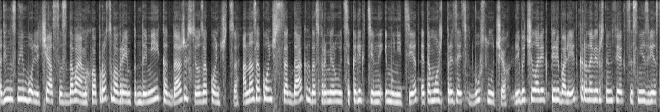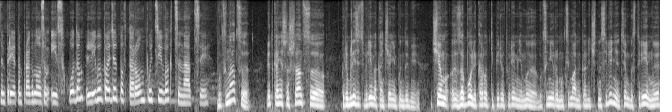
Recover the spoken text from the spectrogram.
Один из наиболее часто задаваемых вопросов во время пандемии – когда же все закончится? Она закончится тогда, когда сформируется коллективный иммунитет. Это может произойти в двух случаях. Либо человек переболеет коронавирусной инфекцией с неизвестным при этом прогнозом и исходом, либо пойдет по второму пути вакцинации. Вакцинация – это, конечно, шанс э, приблизить время окончания пандемии. Чем э, за более короткий период времени мы вакцинируем максимальное количество населения, тем быстрее мы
